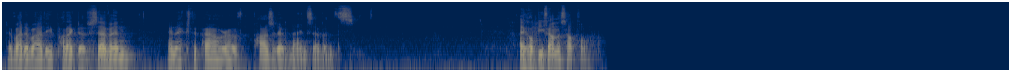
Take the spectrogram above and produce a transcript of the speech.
divided by the product of 7 and x to the power of positive 9 sevenths. I hope you found this helpful.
